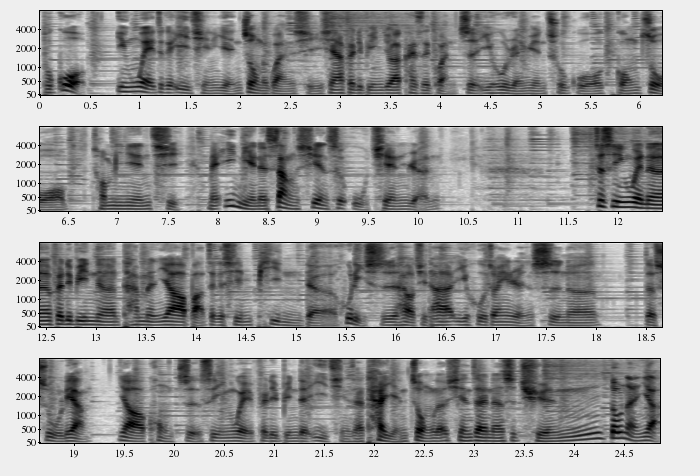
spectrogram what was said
不过，因为这个疫情严重的关系，现在菲律宾就要开始管制医护人员出国工作哦。从明年起，每一年的上限是五千人。这是因为呢，菲律宾呢，他们要把这个新聘的护理师还有其他医护专业人士呢的数量要控制，是因为菲律宾的疫情实在太严重了。现在呢，是全东南亚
